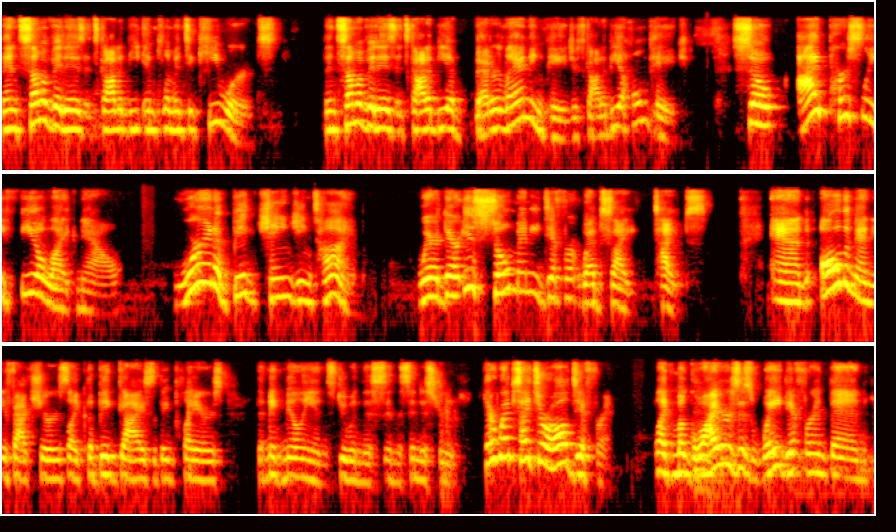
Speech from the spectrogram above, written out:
Then some of it is it's got to be implemented keywords. Then some of it is it's got to be a better landing page. It's got to be a homepage. So I personally feel like now we're in a big changing time where there is so many different website types. And all the manufacturers, like the big guys, the big players that make millions doing this in this industry, their websites are all different. Like Meguiar's is way different than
